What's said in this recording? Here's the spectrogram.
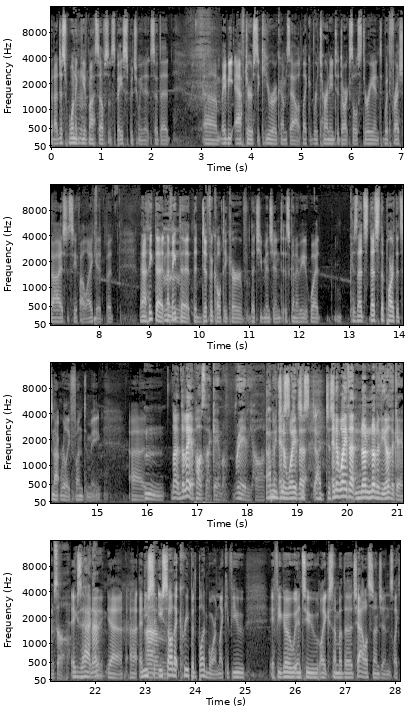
but I just want to Mhm. give myself some space between it so that um, maybe after Sekiro comes out, like returning to Dark Souls three and with fresh eyes to see if I like it. But and I think that I think Mm. that the difficulty curve that you mentioned is going to be what because that's that's the part that's not really fun to me. Uh, Mm, like the later parts of that game are really hard. I mean, in just, a way that just, I just in a way that none none of the other games are. exactly, you know? yeah. Uh, and you s you Um, saw that creep with Bloodborne. Like if you if you go into like some of the chalice dungeons, like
